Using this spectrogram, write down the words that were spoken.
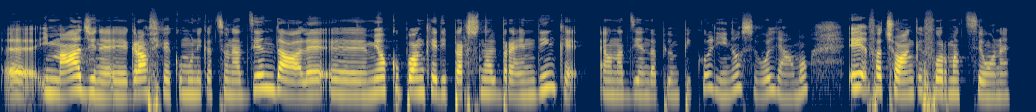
eh, immagine, grafica e comunicazione aziendale, eh, mi occupo anche di personal branding, che è un'azienda più in piccolino se vogliamo e faccio anche formazione.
